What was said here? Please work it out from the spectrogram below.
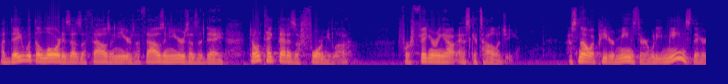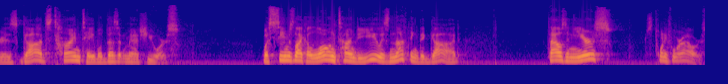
A day with the Lord is as a thousand years, a thousand years as a day. Don't take that as a formula for figuring out eschatology. That's not what Peter means there. What he means there is God's timetable doesn't match yours. What seems like a long time to you is nothing to God. A thousand years, it's 24 hours.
